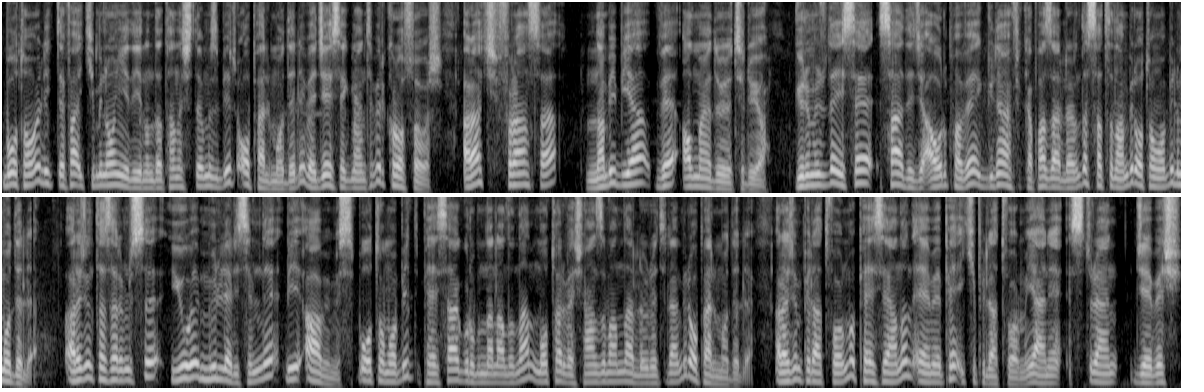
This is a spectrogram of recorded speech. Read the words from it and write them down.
Bu otomobil ilk defa 2017 yılında tanıştığımız bir Opel modeli ve C segmenti bir crossover. Araç Fransa, Namibya ve Almanya'da üretiliyor. Günümüzde ise sadece Avrupa ve Güney Afrika pazarlarında satılan bir otomobil modeli. Aracın tasarımcısı Uwe Müller isimli bir abimiz. Bu otomobil PSA grubundan alınan motor ve şanzımanlarla üretilen bir Opel modeli. Aracın platformu PSA'nın EMP2 platformu yani Citroen C5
